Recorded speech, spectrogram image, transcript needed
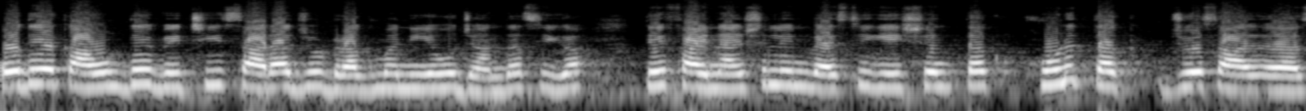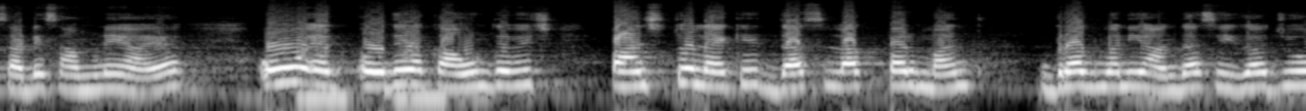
ਉਹਦੇ ਅਕਾਊਂਟ ਦੇ ਵਿੱਚ ਹੀ ਸਾਰਾ ਜੋ ਡਰਗ ਮਨੀ ਹੈ, ਉਹ ਜਾਂਦਾ ਸੀਗਾ, ਤੇ ਫਾਈਨੈਂਸ਼ੀਅਲ ਇਨਵੈਸਟੀਗੇਸ਼ਨ ਤੱਕ, ਹੁਣ ਤੱਕ ਜੋ ਸਾਡੇ ਸਾਹਮਣੇ ਆਇਆ, ਉਹ ਉਹਦੇ ਅਕਾਊਂਟ ਦੇ ਵਿੱਚ 5 ਤੋਂ ਲੈ ਕੇ 10 ਲੱਖ ਪਰ ਮੰਥ ਡਰਗ ਮਨੀ ਆਂਦਾ ਸੀਗਾ ਜੋ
